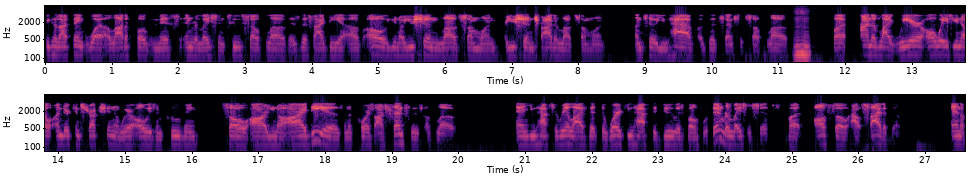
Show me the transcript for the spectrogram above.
because I think what a lot of folk miss in relation to self love is this idea of, oh, you know, you shouldn't love someone or you shouldn't try to love someone until you have a good sense of self love. Mm-hmm. But kind of like we're always, you know, under construction and we're always improving. So our, you know, our ideas and of course our senses of love. And you have to realize that the work you have to do is both within relationships but also outside of them. And a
